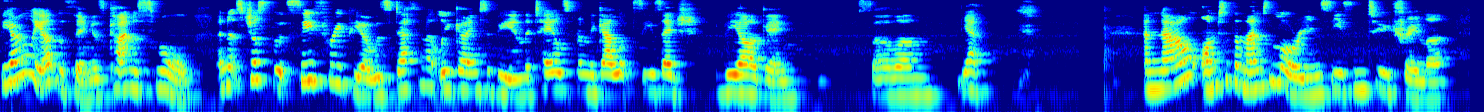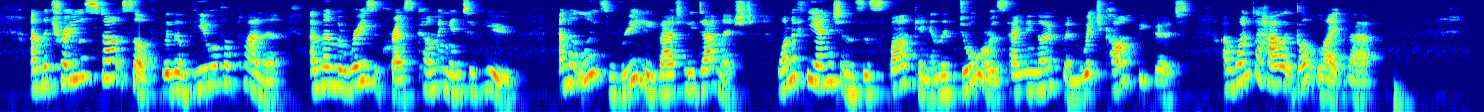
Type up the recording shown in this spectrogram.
The only other thing is kind of small, and it's just that C3PO is definitely going to be in the Tales from the Galaxy's Edge VR game. So, um, yeah. And now onto the Mandalorian Season 2 trailer. And the trailer starts off with a view of a planet and then the Razor Crest coming into view. And it looks really badly damaged. One of the engines is sparking and the door is hanging open, which can't be good. I wonder how it got like that.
